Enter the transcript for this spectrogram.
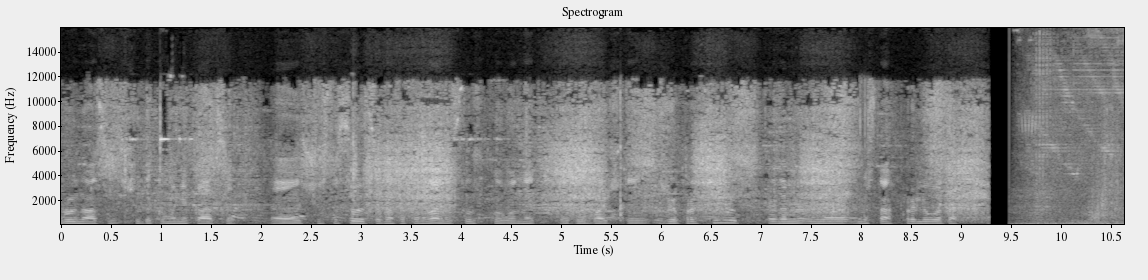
руйнацій щодо комунікації. Е, Що стосується наших комунальних служб, то вони, як ви бачите, вже працюють на на містах прильота.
